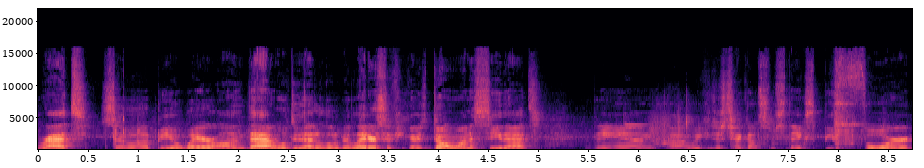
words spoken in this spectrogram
rat. So uh, be aware on that. We'll do that a little bit later. So if you guys don't want to see that, then uh, we can just check out some snakes before.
